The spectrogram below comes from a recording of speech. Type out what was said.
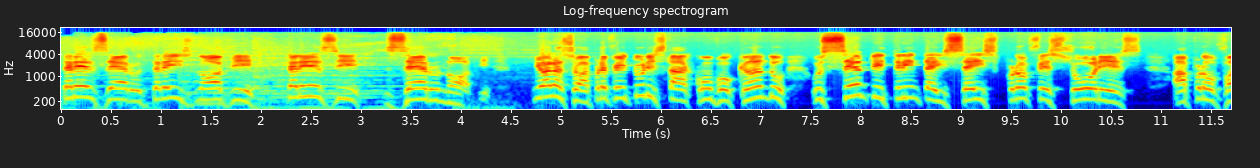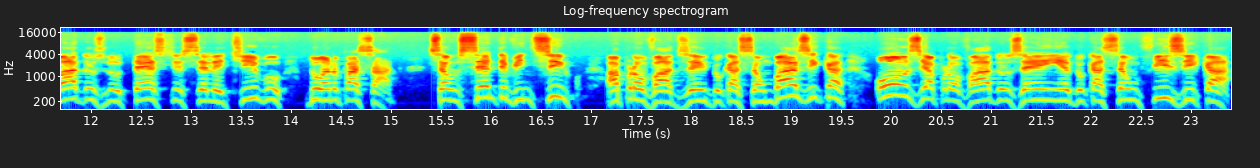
3039 1309. E olha só, a prefeitura está convocando os 136 professores aprovados no teste seletivo do ano passado. São 125 aprovados em educação básica, 11 aprovados em educação física.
